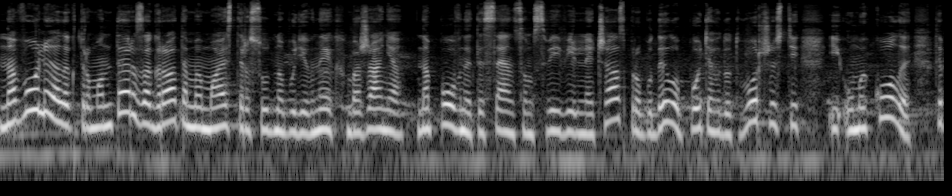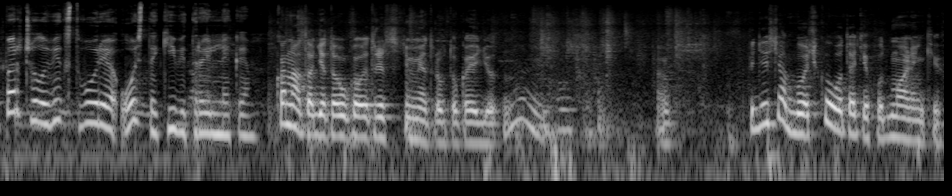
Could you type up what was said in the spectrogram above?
На волі електромонтер за ґратами майстер суднобудівник. Бажання наповнити сенсом свій вільний час пробудило потяг до творчості і у Миколи. Тепер чоловік створює ось такі вітрильники. Каната где-то около 30 метров только идет. Ну, и 50 блочков вот этих вот маленьких.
